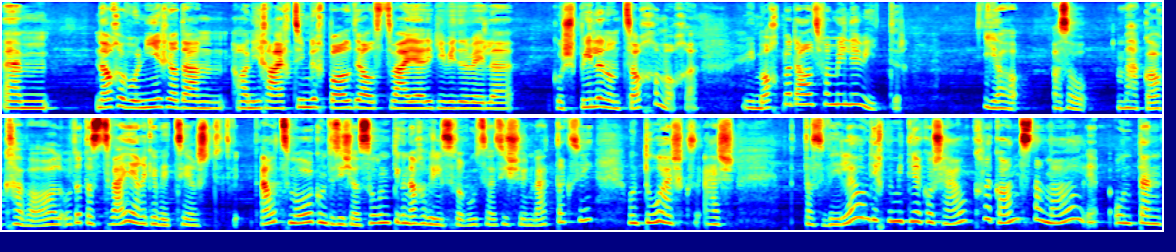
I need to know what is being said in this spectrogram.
Ähm, nachher, wo ich ja dann, habe ich eigentlich ziemlich bald als Zweijährige wieder wollen, spielen und Sachen machen wie macht man da als Familie weiter? Ja, also man hat gar keine Wahl, oder? Das Zweijährige wird zuerst auch zum Morgen und es ist ja Sonntag und nachher will es voraus. Es war schön Wetter gewesen. und du hast, hast das Willen und ich bin mit dir schaukeln, ganz normal. Und dann,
